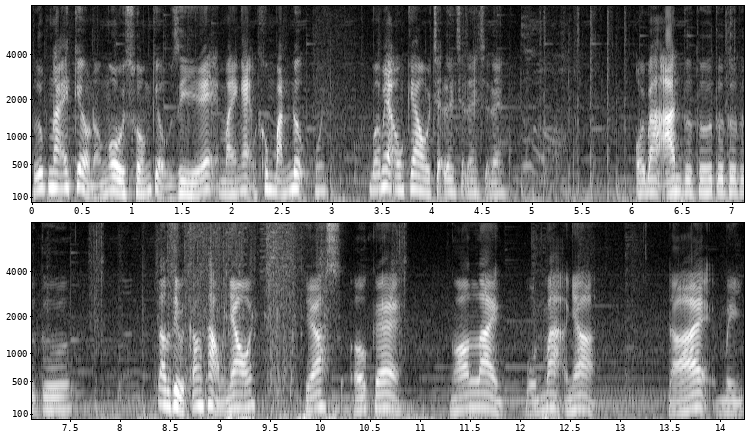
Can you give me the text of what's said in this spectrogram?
lúc nãy kiểu nó ngồi xuống kiểu gì ấy mà anh em không bắn được. Ui bữa mẹ ông keo, chạy lên chạy lên chạy lên. Ôi, bà, ăn từ từ từ từ từ từ. Làm gì phải căng thẳng với nhau ấy? Yes, ok. Ngon lành, bốn mạng nhá. Đấy, mình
